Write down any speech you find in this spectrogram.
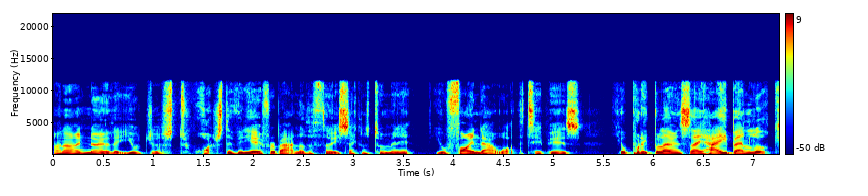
and I know that you'll just watch the video for about another 30 seconds to a minute. You'll find out what the tip is. You'll put it below and say, Hey, Ben, look,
